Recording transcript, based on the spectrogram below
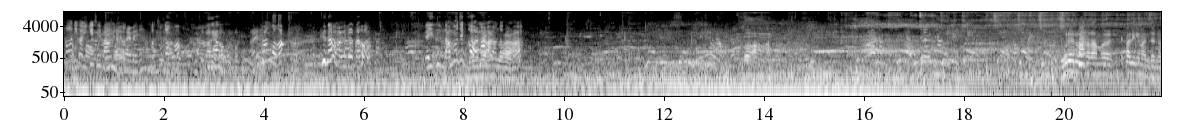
서원이가 이게 제일 마음에 들었대. 막 투정 거? 이거 한 거가? 그나마 마음에 들었다고? 야, 이 나머지 거 얼마 마음에 안 들었던 거야? 노래로 사람을 헷갈리게 만드는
